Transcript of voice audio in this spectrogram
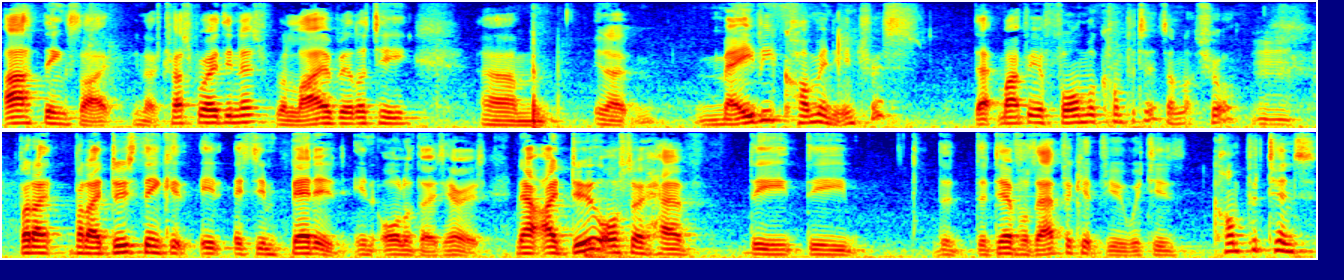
are things like you know trustworthiness, reliability, um, you know maybe common interests. That might be a form of competence. I'm not sure, mm. but I but I do think it, it, it's embedded in all of those areas. Now I do also have the the the, the devil's advocate view, which is competence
